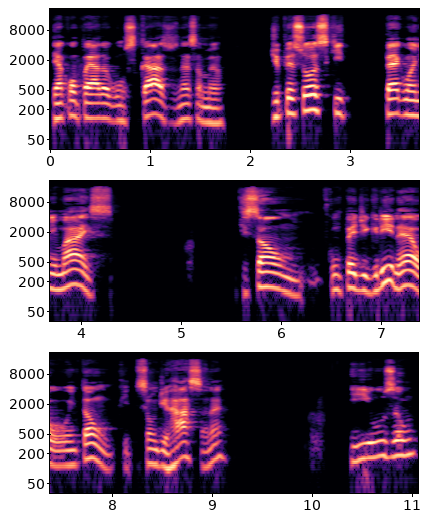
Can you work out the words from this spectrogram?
tem acompanhado alguns casos, né, Samuel, de pessoas que pegam animais que são com pedigree, né, ou então que são de raça, né, e usam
